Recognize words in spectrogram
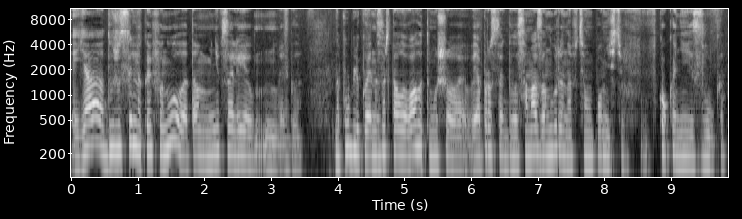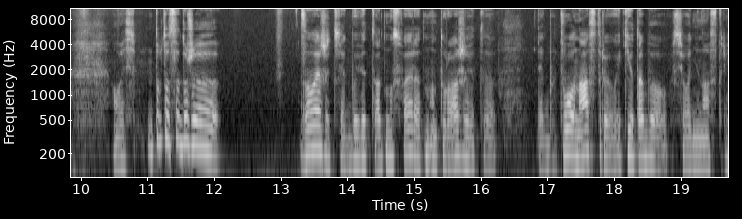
Я дуже сильно кайфанула, там мені взагалі, ну, якби. На публіку я не звертала увагу, тому що я просто як була сама занурена в цьому повністю в кокані звука. Ось. Ну, Тобто це дуже залежить якби, від атмосфери, антуражу, від якби твого настрою, який у тебе сьогодні настрій.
